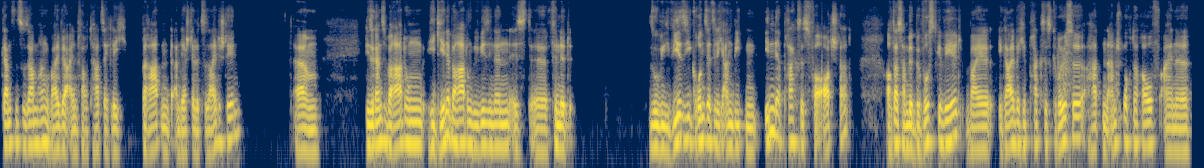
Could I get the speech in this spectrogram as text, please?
ganzen Zusammenhang, weil wir einfach tatsächlich beratend an der Stelle zur Seite stehen. Ähm, diese ganze Beratung, Hygieneberatung, wie wir sie nennen, ist, äh, findet, so wie wir sie grundsätzlich anbieten, in der Praxis vor Ort statt. Auch das haben wir bewusst gewählt, weil egal welche Praxisgröße hat einen Anspruch darauf, eine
